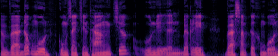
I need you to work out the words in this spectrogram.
và Dortmund cùng giành chiến thắng trước Union Berlin và Schalke 04.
